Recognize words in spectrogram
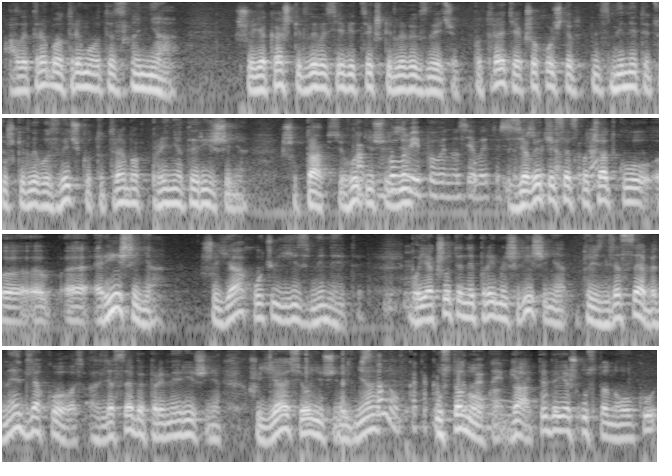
але треба отримувати знання що яка шкідливість є від цих шкідливих звичок. По-третє, якщо хочете змінити цю шкідливу звичку, то треба прийняти рішення, що так, Так, в голові повинно з'явитися. з'явитися спочатку, спочатку е, е, рішення, що я хочу її змінити. Бо якщо ти не приймеш рішення, то для себе, не для когось, а для себе прийми рішення, що я сьогоднішнього дня Установка така, установка. певної Да, міри, ти даєш установку,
